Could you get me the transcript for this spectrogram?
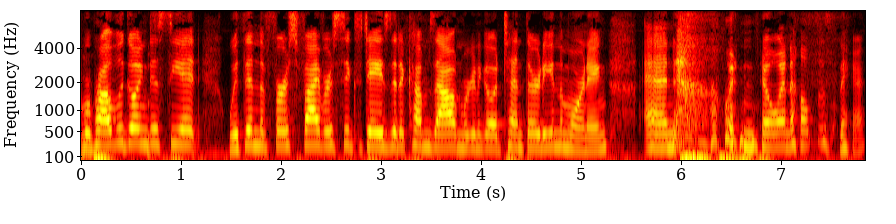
We're probably going to see it within the first five or six days that it comes out, and we're going to go at ten thirty in the morning, and when no one else is there.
